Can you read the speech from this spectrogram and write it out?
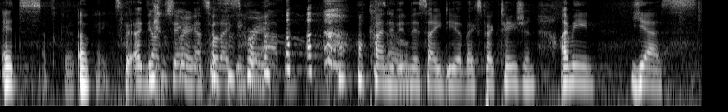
it's That's good. Okay. It's good. I'm This is saying great. that's what This I is think would great. happen. kind of in this idea of expectation. I mean, yes,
